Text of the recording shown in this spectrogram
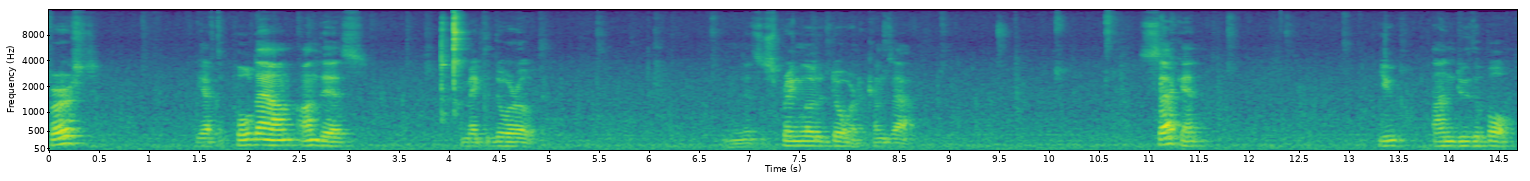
First, you have to pull down on this make the door open. And it's a spring-loaded door and it comes out. Second, you undo the bolt.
